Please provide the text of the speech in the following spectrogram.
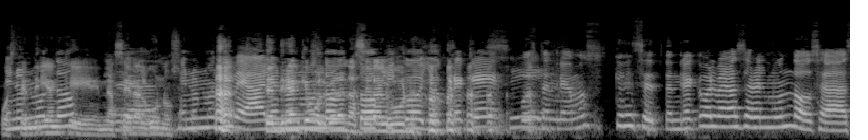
Pues tendrían que nacer algunos. En un mundo ideal, tendrían en un que volver a nacer algunos. Yo creo que pues tendríamos que se tendría que volver a hacer el mundo, o sea,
